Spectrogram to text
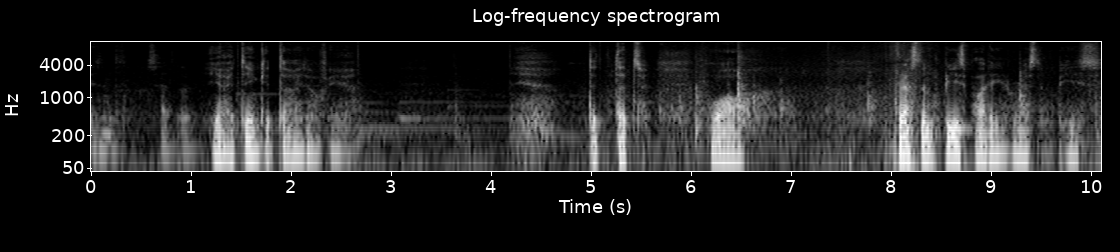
isn't set up? Yeah, I think it died over here. That that wow. Rest in peace, buddy. Rest in peace.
